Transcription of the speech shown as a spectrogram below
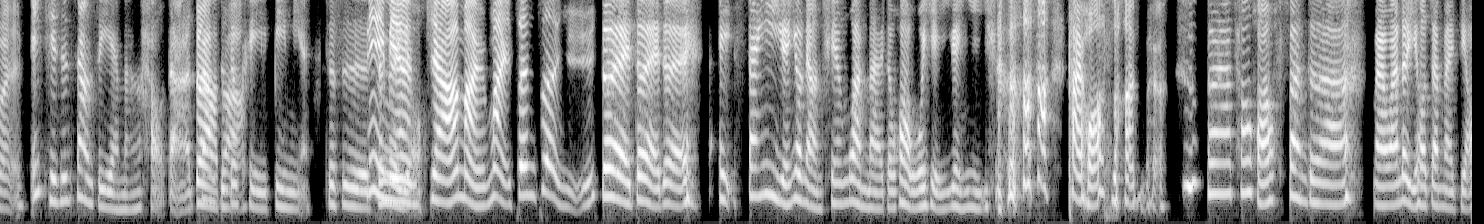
对，哎、欸，其实这样子也蛮好的、啊，这样子就可以避免，就是避免假买卖真赠与。对对对。哎、欸，三亿元用两千万买的话，我也愿意，太划算了。对啊，超划算的啊！买完了以后再卖掉，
